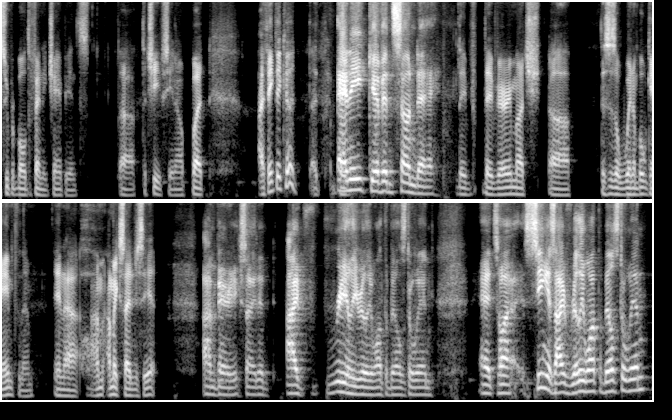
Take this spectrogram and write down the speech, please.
Super Bowl defending champions, uh, the Chiefs, you know, but I think they could. But Any given Sunday. they've they very much uh, this is a winnable game for them, and uh, I'm I'm excited to see it. I'm very excited. I really, really want the Bills to win. And so, I, seeing as I really want the Bills to win,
